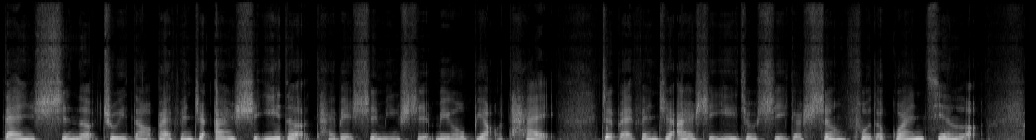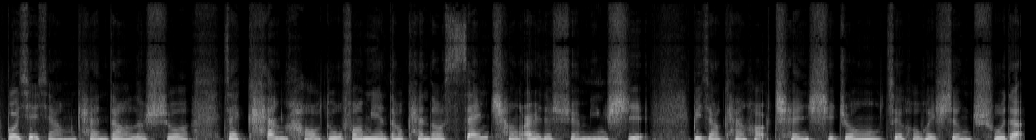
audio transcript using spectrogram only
但是呢，注意到百分之二十一的台北市民是没有表态，这百分之二十一就是一个胜负的关键了。不过接下来我们看到了说，在看好度方面，都看到三成二的选民是比较看好陈时中最后会胜出的，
